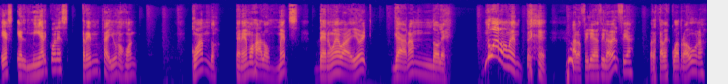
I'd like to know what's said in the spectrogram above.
Es el miércoles 31, Juan. Cuando tenemos a los Mets de Nueva York ganándole nuevamente a los Phillies de Filadelfia, pero esta vez 4 a 1.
